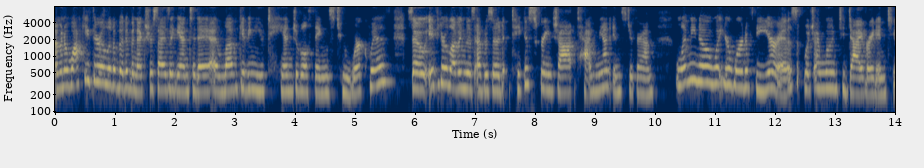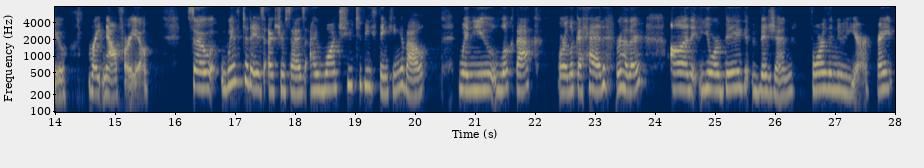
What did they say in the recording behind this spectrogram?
I'm going to walk you through a little bit of an exercise again today. I love giving you tangible things to work with. So, if you're loving this episode, take a screenshot, tag me on Instagram. Let me know what your word of the year is, which I'm going to dive right into right now for you. So, with today's exercise, I want you to be thinking about when you look back or look ahead, rather, on your big vision for the new year, right?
